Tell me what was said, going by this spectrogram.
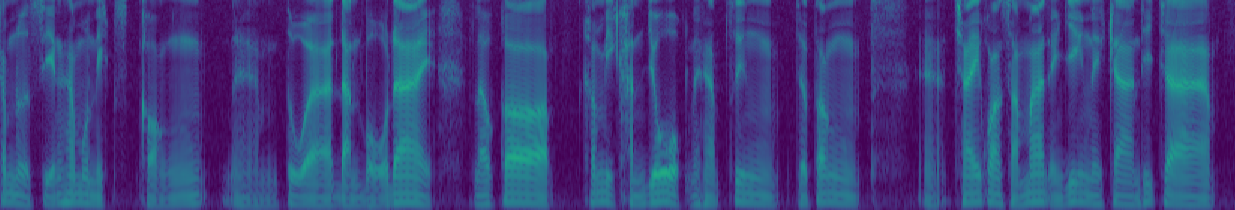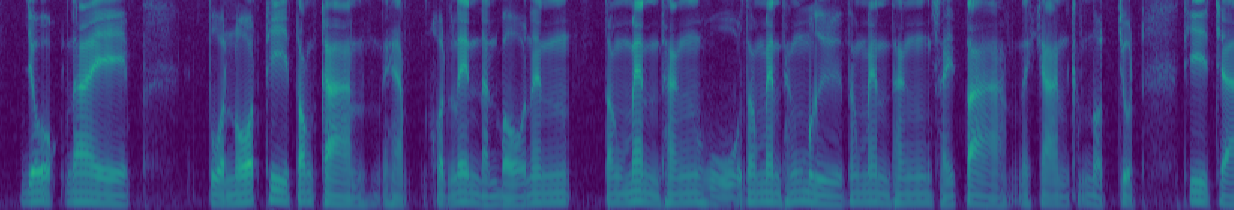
กำหนดเสียง harmonics ของตัวดันโบได้ แล้วก็ เขามีคันโยกนะครับ ซึ่งจะต้องใช้ความสามารถอย่างยิ่งในการที่จะโยกได้ตัวโน้ตที่ต้องการนะครับ คนเล่นดันโบนั้นต้องแม่นทั้งหูต้องแม่นทั้งมือ ต้องแม่นทั้งสายตาในการกำหนดจุดที่จะ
